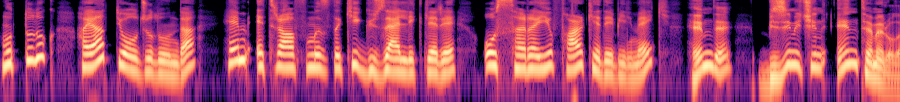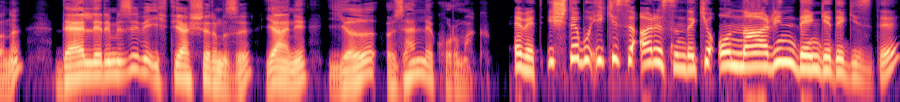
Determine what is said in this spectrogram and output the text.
Mutluluk hayat yolculuğunda hem etrafımızdaki güzellikleri, o sarayı fark edebilmek, Hem de bizim için en temel olanı değerlerimizi ve ihtiyaçlarımızı yani yağı özenle korumak. Evet, işte bu ikisi arasındaki o narin dengede gizli.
